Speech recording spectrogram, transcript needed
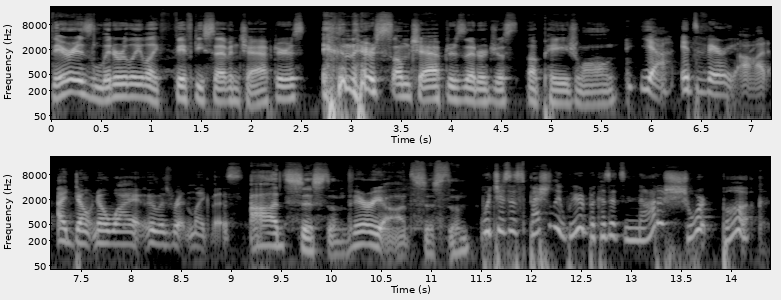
There is literally like 57 chapters and there's some chapters that are just a page long. yeah, it's very odd. I don't know why it was written like this. Odd system, very odd system. Which is especially weird because it's not a short book.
